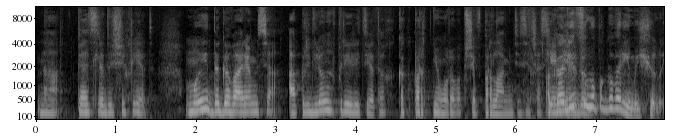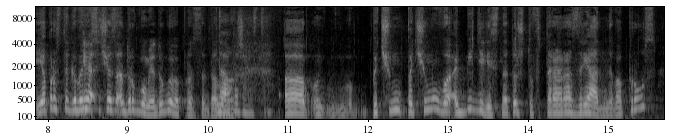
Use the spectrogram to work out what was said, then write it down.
на пять следующих лет. Мы договариваемся о определенных приоритетах, как партнеры вообще в парламенте сейчас. О коалиции виду... мы поговорим еще. Я просто говорю я... сейчас о другом. Я другой вопрос задала. Да, пожалуйста. А, почему, почему вы обиделись на то, что второразрядный вопрос –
